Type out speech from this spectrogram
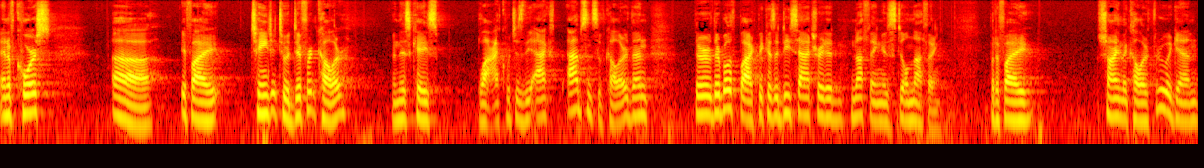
and of course, uh, if I change it to a different color, in this case black, which is the absence of color, then they're, they're both black because a desaturated nothing is still nothing. But if I shine the color through again,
